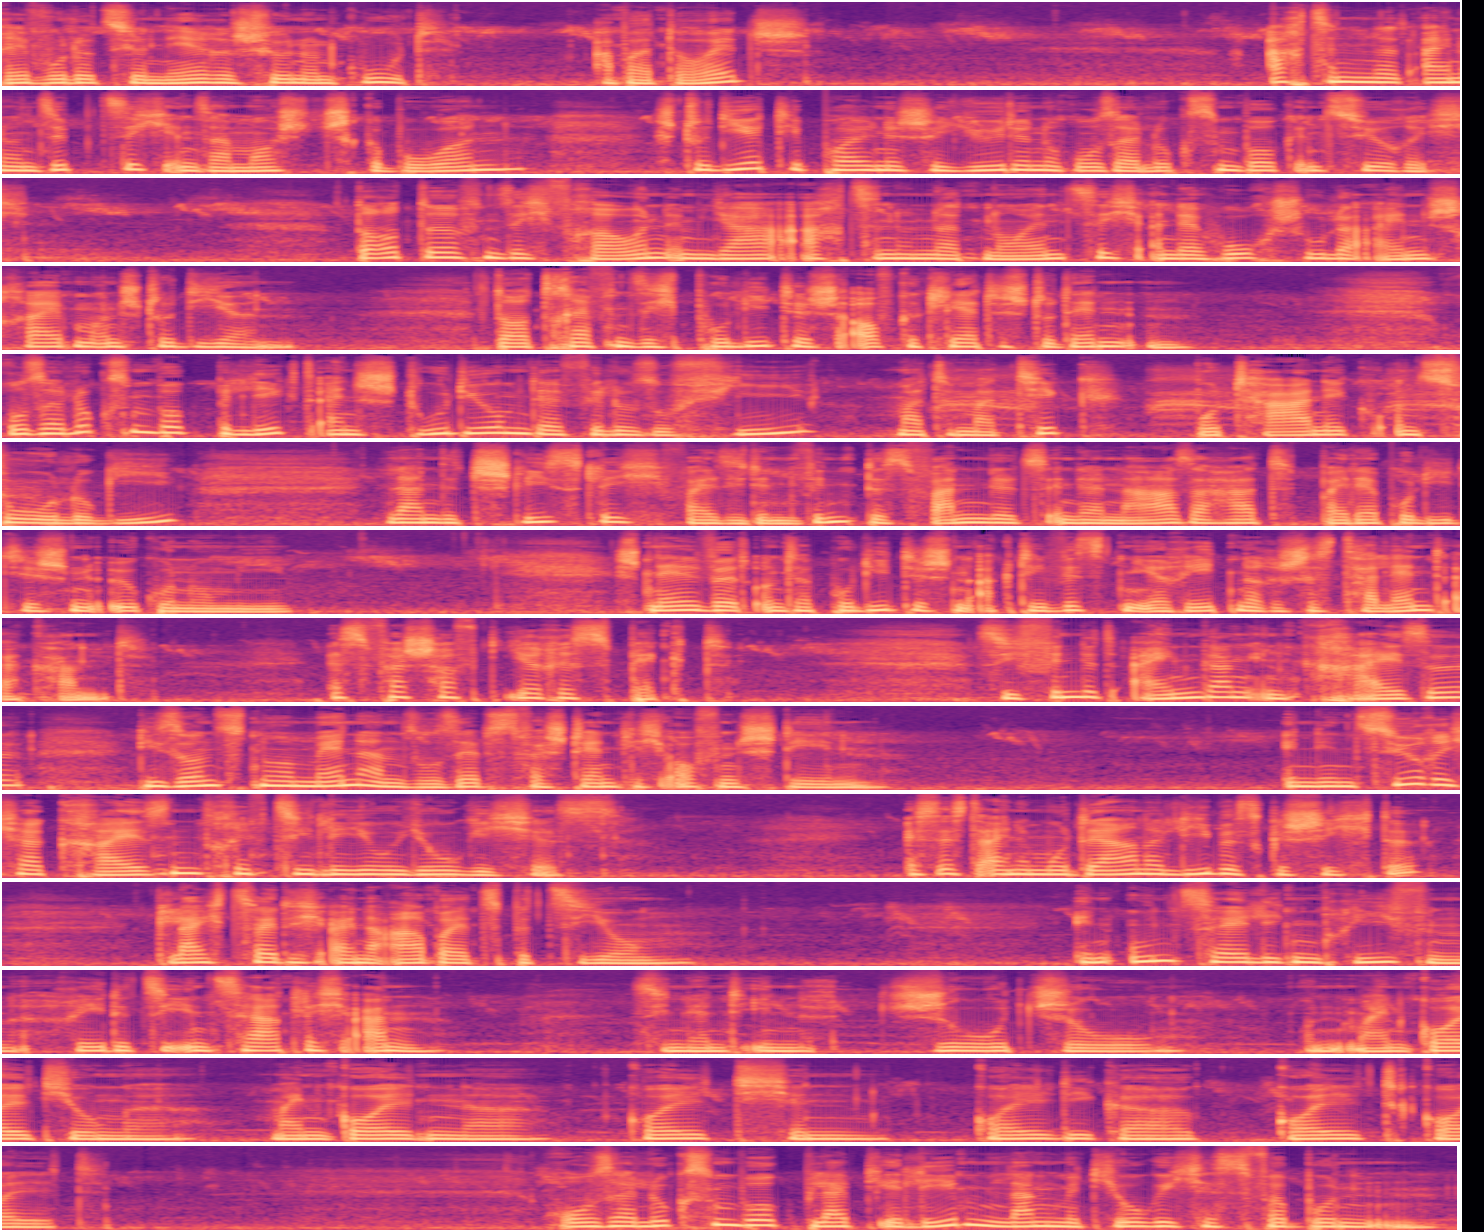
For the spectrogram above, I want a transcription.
Revolutionäre schön und gut, aber deutsch? 1871 in Samoszcz geboren, studiert die polnische Jüdin Rosa Luxemburg in Zürich. Dort dürfen sich Frauen im Jahr 1890 an der Hochschule einschreiben und studieren. Dort treffen sich politisch aufgeklärte Studenten. Rosa Luxemburg belegt ein Studium der Philosophie, Mathematik, Botanik und Zoologie, landet schließlich, weil sie den Wind des Wandels in der Nase hat, bei der politischen Ökonomie. Schnell wird unter politischen Aktivisten ihr rednerisches Talent erkannt. Es verschafft ihr Respekt. Sie findet Eingang in Kreise, die sonst nur Männern so selbstverständlich offen stehen. In den Züricher Kreisen trifft sie Leo Jogiches, es ist eine moderne Liebesgeschichte, gleichzeitig eine Arbeitsbeziehung. In unzähligen Briefen redet sie ihn zärtlich an. Sie nennt ihn Jojo und mein Goldjunge, mein goldener, Goldchen, goldiger, Gold, Gold. Rosa Luxemburg bleibt ihr Leben lang mit Yogiches verbunden.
